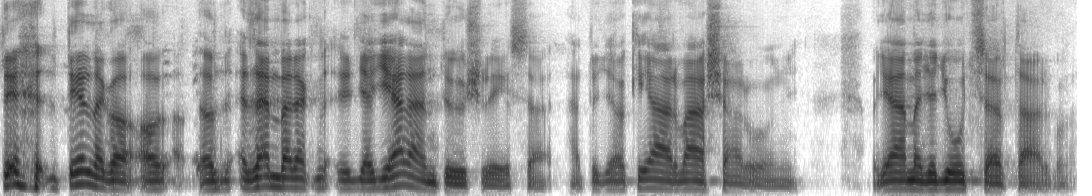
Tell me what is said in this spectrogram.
té- tényleg a, a, az emberek egy jelentős része, hát ugye aki jár vásárolni, vagy elmegy a gyógyszertárba,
